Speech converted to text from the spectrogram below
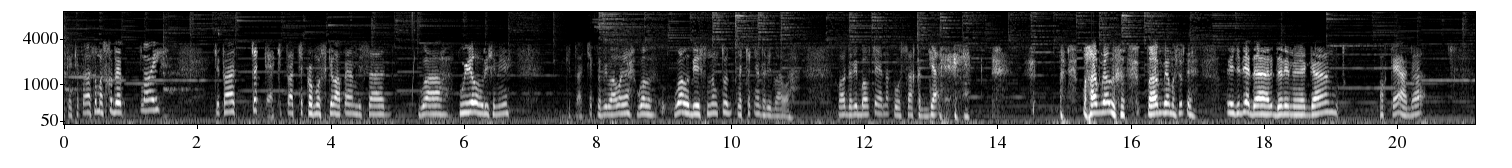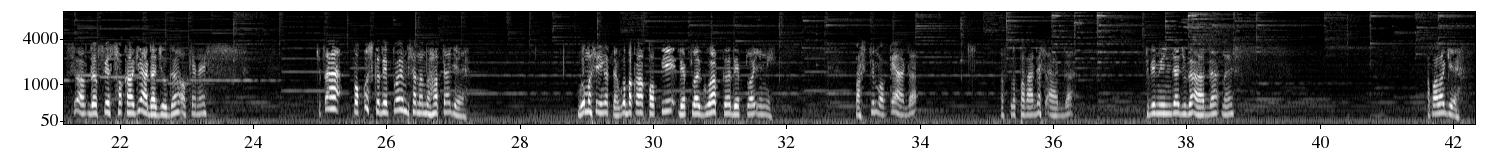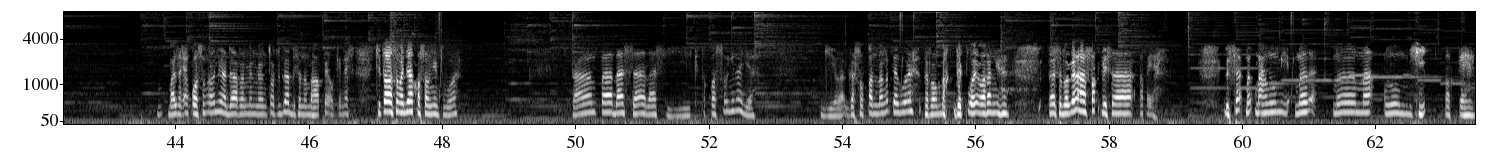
Oke, kita langsung masuk ke deploy. Kita cek ya, kita cek combo skill apa yang bisa gua wheel di sini. Kita cek dari bawah ya. Gua gua lebih seneng tuh ngeceknya dari bawah. Kalau dari bawah tuh enak usah kerja. paham gak lu? Paham gak maksudnya? Oke, jadi ada dari Negan. Oke, ada. Seal of the Fist Hokage ada juga. Oke, nice. Kita fokus ke deploy yang bisa nambah HP aja ya. Gue masih inget ya, gue bakal copy deploy gue ke deploy ini. Pasti oke ada. Aslo Paradise ada. Tri Ninja juga ada, nice. Apalagi ya? banyak yang kosong oh, ini ada ramen mentor juga bisa nambah HP oke nice kita langsung aja kosongin semua tanpa basa-basi kita kosongin aja. Gila gak sopan banget ya gue deploy orang ya nah, semoga Afak bisa apa ya bisa memaklumi me- memaklumi. Oke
